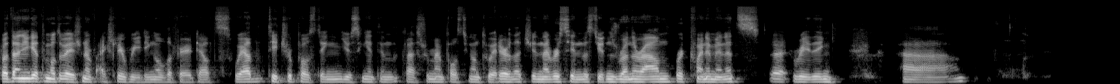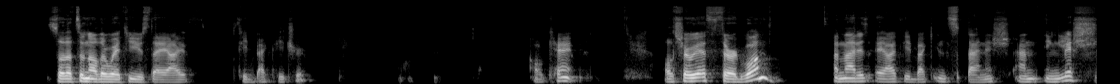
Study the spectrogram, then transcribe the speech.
but then you get the motivation of actually reading all the fairy tales. We had the teacher posting, using it in the classroom and posting on Twitter that you've never seen the students run around for 20 minutes uh, reading. Uh, so that's another way to use the AI feedback feature. Okay, I'll show you a third one, and that is AI feedback in Spanish and English.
